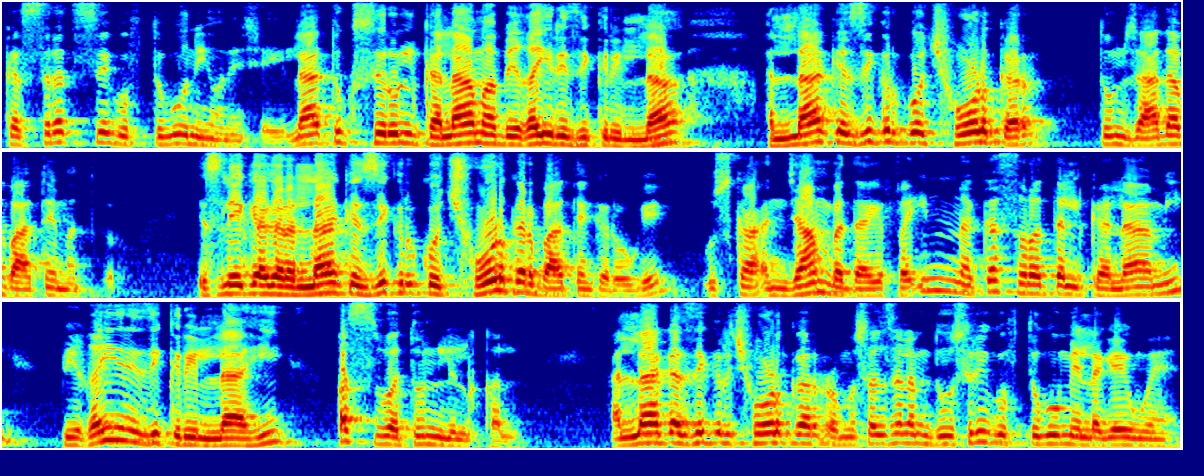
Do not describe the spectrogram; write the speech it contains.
کثرت سے گفتگو نہیں ہونی چاہیے۔ لا تکسر الکلام بغیر ذکر اللہ۔ اللہ کے ذکر کو چھوڑ کر تم زیادہ باتیں مت کرو۔ اس لیے کہ اگر اللہ کے ذکر کو چھوڑ کر باتیں کرو گے اس کا انجام بتائے گا فعن کثرت الکلامی بغیر ذکر اللہ قصوت للقلب۔ اللہ کا ذکر چھوڑ کر اور مسلسل ہم دوسری گفتگو میں لگے ہوئے ہیں۔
